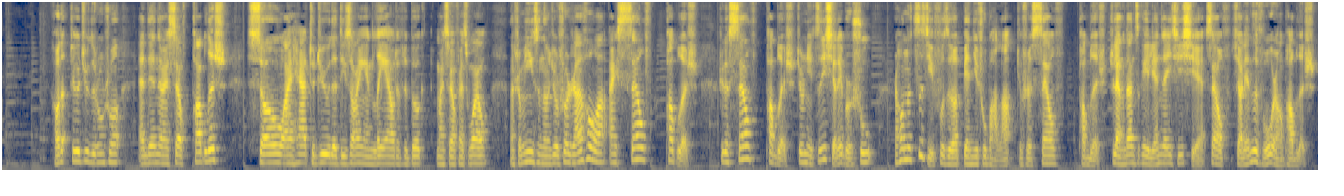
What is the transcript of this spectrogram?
好的，这个句子中说，and then I self-publish, so I had to do the design and layout of the book myself as well。那什么意思呢？就是说，然后啊，I self-publish，这个 self-publish 就是你自己写了一本书，然后呢自己负责编辑出版了，就是 self。 publish 这两个单词可以连在一起写，self 小连字符，然后 publish。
